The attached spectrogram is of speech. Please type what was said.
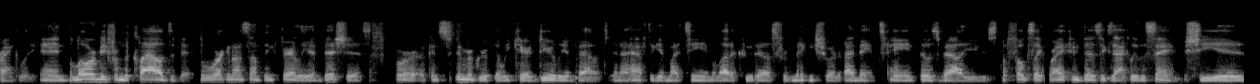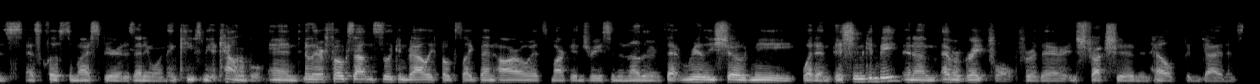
frankly, and lower me from the clouds a bit. We're working on something fairly ambitious for a consumer group that we care dearly about. And I have to give my team a lot of kudos for making sure that I maintain those values. The folks like Wright, who does exactly the same. She is as close to my spirit as anyone and keeps me accountable. And you know, there are folks out in Silicon Valley, folks like Ben Horowitz, Marc Andreessen, and others that really showed me what ambition can be. And I'm ever grateful for their instruction and help and guidance.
